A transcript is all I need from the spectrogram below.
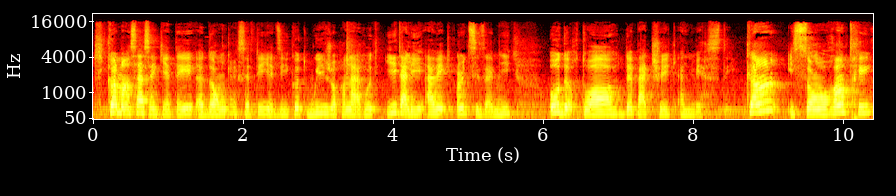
qui commençait à s'inquiéter, a donc accepté. Il a dit Écoute, oui, je vais prendre la route. Il est allé avec un de ses amis au dortoir de Patrick à l'université. Quand ils sont rentrés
